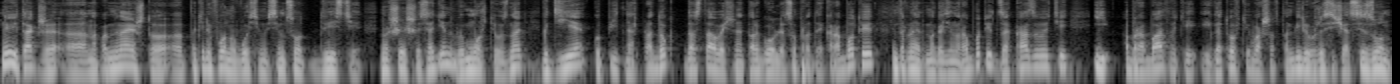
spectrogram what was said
Ну и также э, напоминаю, что э, по телефону 8 800 200 0661 вы можете узнать, где купить наш продукт. Доставочная торговля Супротек работает, интернет-магазин работает, заказывайте и обрабатывайте, и готовьте ваш автомобиль. Уже сейчас сезон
